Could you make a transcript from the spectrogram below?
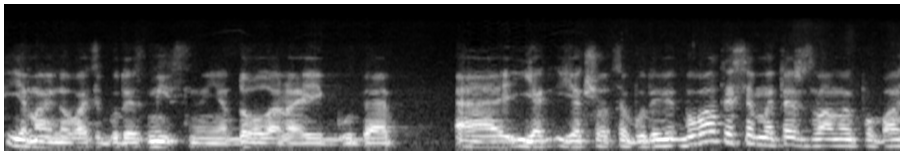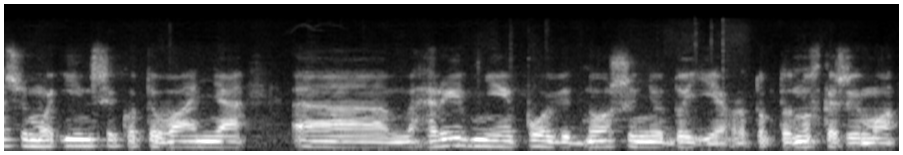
я маю на увазі буде зміцнення долара і буде. Як- Якщо це буде відбуватися, ми теж з вами побачимо інше котування гривні по відношенню до євро. Тобто, ну скажімо,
